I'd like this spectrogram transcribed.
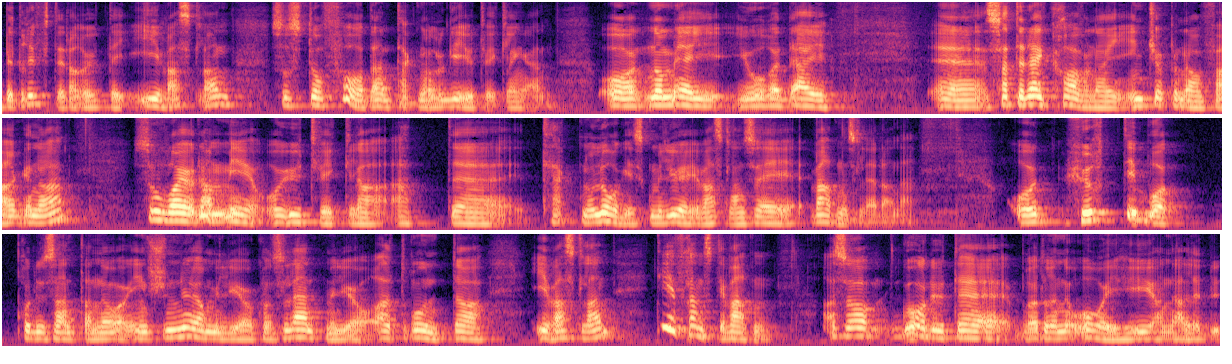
bedrifter der ute i Vestland som står for den teknologiutviklingen. Og når vi gjorde de eh, satte de kravene i innkjøpene av fergene, så var jo det med å utvikle et eh, teknologisk miljø i Vestland som er verdensledende. Og hurtigbåtprodusentene og ingeniørmiljø og konsulentmiljø og alt rundt da i Vestland, de er fremst i verden. Altså, Går du til Brødrene Aa i Hyen eller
